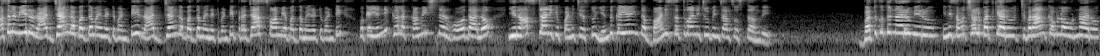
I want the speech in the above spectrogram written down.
అసలు మీరు రాజ్యాంగబద్ధమైనటువంటి రాజ్యాంగబద్ధమైనటువంటి ప్రజాస్వామ్యబద్ధమైనటువంటి ఒక ఎన్నికల కమిషనర్ హోదాలో ఈ రాష్ట్రానికి పనిచేస్తూ ఎందుకయ్యా ఇంత బానిసత్వాన్ని చూపించాల్సి వస్తుంది? బతుకుతున్నారు మీరు. ఇన్ని సంవత్సరాలు బతికారు. చివరాంకంలో ఉన్నారు.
